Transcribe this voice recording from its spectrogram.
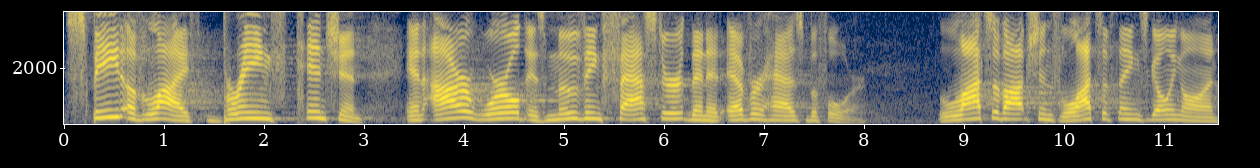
Speed of life brings tension, and our world is moving faster than it ever has before. Lots of options, lots of things going on.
